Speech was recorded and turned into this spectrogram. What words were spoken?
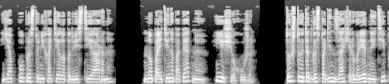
Я попросту не хотела подвести Аарона. Но пойти на попятную еще хуже. То, что этот господин Захер вредный тип,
